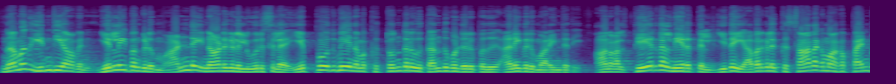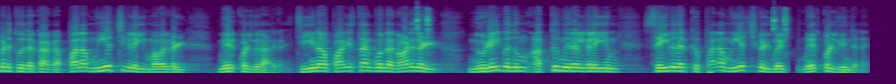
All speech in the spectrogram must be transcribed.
நமது இந்தியாவின் எல்லை பங்கிடும் அண்டை நாடுகளில் ஒரு சில எப்போதுமே நமக்கு தொந்தரவு தந்து கொண்டிருப்பது அனைவரும் அறிந்ததே. ஆனால் தேர்தல் நேரத்தில் இதை அவர்களுக்கு சாதகமாக பயன்படுத்துவதற்காக பல முயற்சிகளையும் அவர்கள் மேற்கொள்கிறார்கள். சீனா பாகிஸ்தான் போன்ற நாடுகள் நுழைவதும் அத்துமீறல்களையும் செய்வதற்கு பல முயற்சிகள் மேல்- மேற்கொள்கின்றன.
